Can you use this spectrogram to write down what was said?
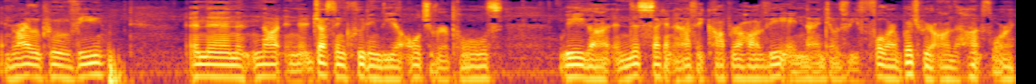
and Riolu V. And then not in, just including the uh, ultra rare pulls, we got in this second half a Copperajah V, a Ninetales V full art, which we are on the hunt for,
